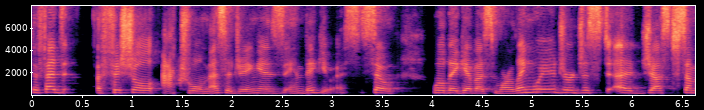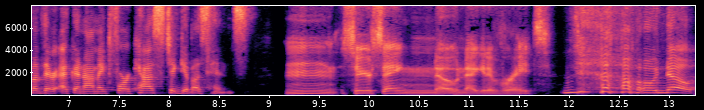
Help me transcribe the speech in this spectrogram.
the Fed's official actual messaging is ambiguous. So, will they give us more language or just adjust some of their economic forecasts to give us hints? Mm, so you're saying no negative rates? No, no,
